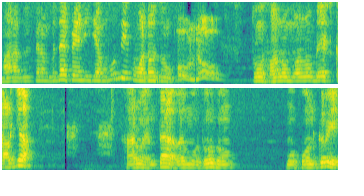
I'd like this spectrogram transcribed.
મારા દોસ્તારા બધા પહેરી ગયા. મોદી વાઠો છું. તું સોનો મોનો બેસ કાળજા સારું એમ તા હવે હું તું છું હું ફોન કરી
